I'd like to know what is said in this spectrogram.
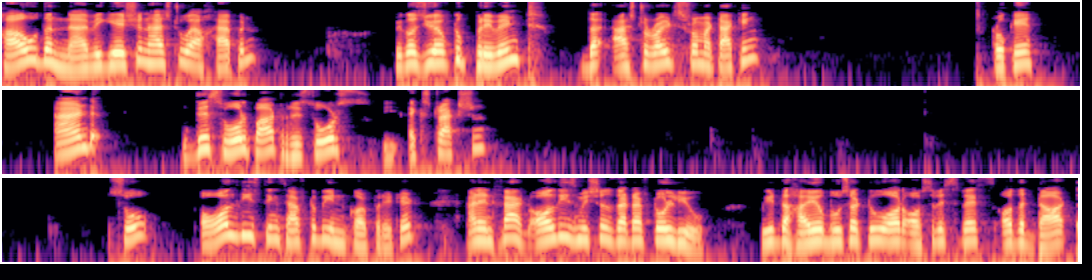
How the navigation has to happen because you have to prevent the asteroids from attacking okay? And this whole part resource extraction so all these things have to be incorporated. And in fact all these missions that i've told you be it the hayabusa 2 or osiris rex or the dart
